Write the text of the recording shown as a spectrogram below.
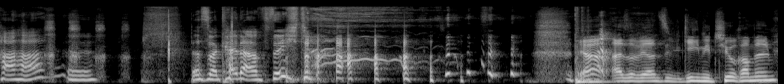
Haha. Äh, das war keine Absicht. Ja, also während sie gegen die Tür rammeln.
